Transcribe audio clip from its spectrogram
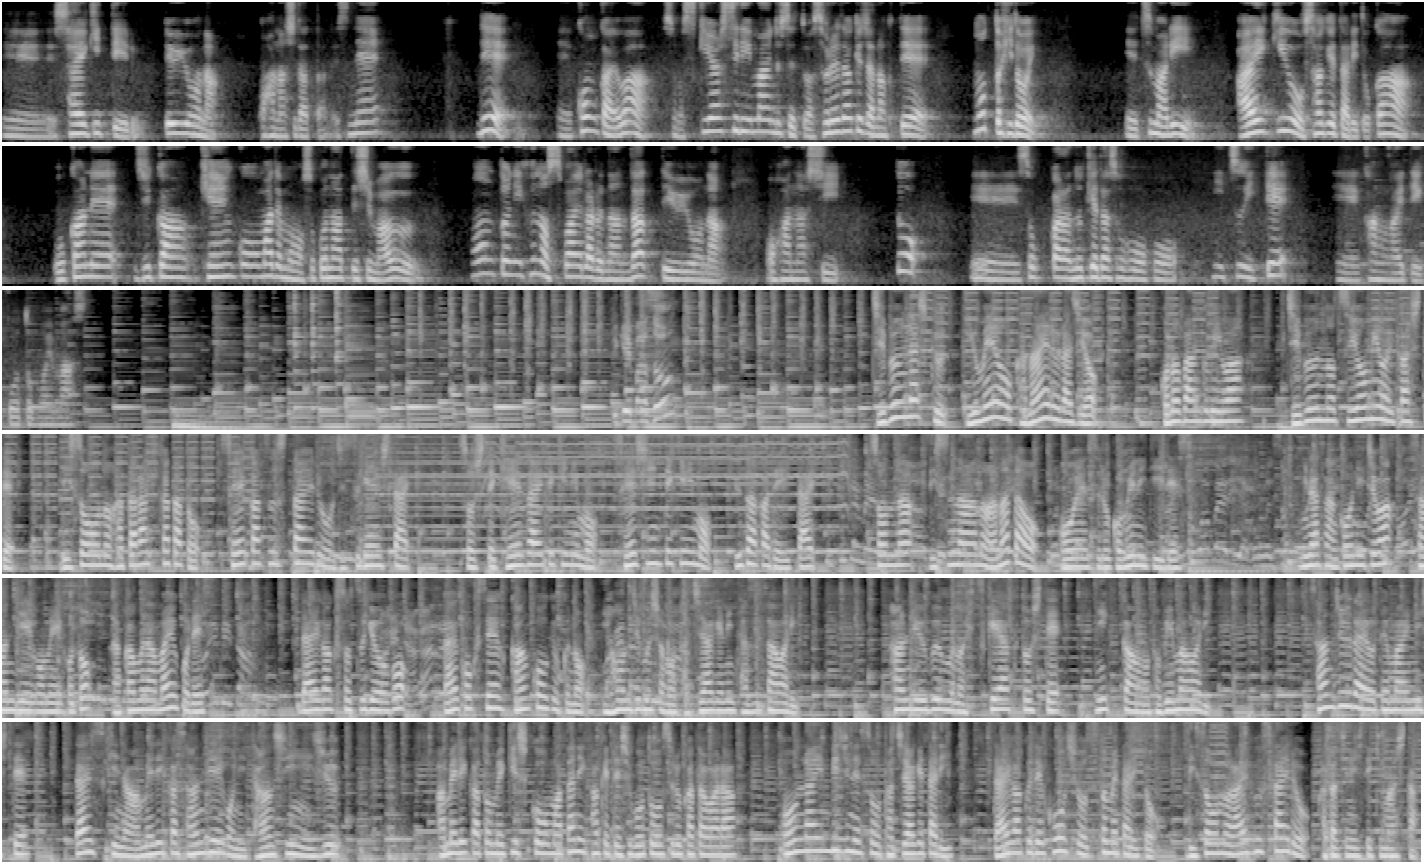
えー遮っているっていうようなお話だったんですね。で、え今回はそのスキアシティマインドセットはそれだけじゃなくて、もっとひどい。えーつまり、IQ を下げたりとか、お金、時間、健康までも損なってしまう、本当に負のスパイラルなんだっていうようなお話と、えーそこから抜け出す方法について、えー考えていこうと思います。Qué pasó? 自分らしく夢を叶えるラジオ。この番組は自分の強みを生かして理想の働き方と生活スタイルを実現したい。そして経済的にも精神的にも豊かでいたい。そんなリスナーのあなたを応援するコミュニティです。皆さんこんにちは。サンディエゴメイこと中村真由子です。大学卒業後外国政府観光局の日本事務所の立ち上げに携わり韓流ブームの火付け役として日韓を飛び回り30代を手前にして大好きなアメリカ・サンディエゴに単身移住。アメリカとメキシコを股にかけて仕事をする傍らオンラインビジネスを立ち上げたり大学で講師を務めたりと理想のライフスタイルを形にしてきました。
